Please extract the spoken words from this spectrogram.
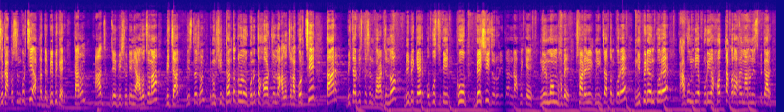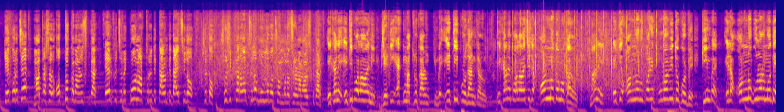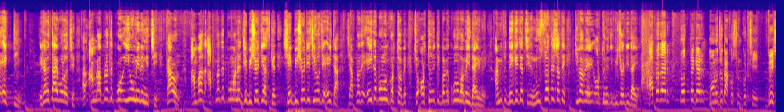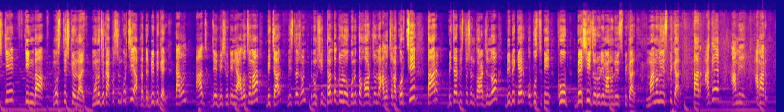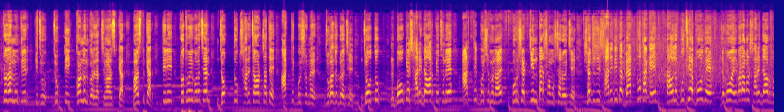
মনোযোগ আকর্ষণ করছি আপনাদের বিপিকের কারণ আজ যে বিষয়টি নিয়ে আলোচনা, বিচার, বিশ্লেষণ এবং সিদ্ধান্ত গ্রহণে উপনীত হওয়ার জন্য আলোচনা করছি, তার বিচার বিশ্লেষণ করার জন্য বিবেকের উপস্থিতি খুব বেশি জরুরি। যান রাফিকে নির্মমভাবে শারীরিক নির্যাতন করে, নিপীড়ন করে, আগুন দিয়ে পুড়িয়ে হত্যা করা হয় মাননীয় স্পিকার। কে করেছে? মাদ্রাসার অধ্যক্ষ মাননীয় স্পিকার। এর পিছনে কোন অর্থনৈতিক কারণটি দায়ী ছিল সে তো সুশিক্ষার অভাব ছিল, মূল্যবোধ সম্পন্ন ছিল না মাননীয় স্পিকার। এখানে এটি বলা হয়নি যে এটি একমাত্র কারণ কিংবা এটি প্রধান কারণ। এখানে বলা হয়েছে যে অন্যতম কারণ। মানে এটি অন্যর উপরে প্রভাবিত করবে কিংবা এটা অন্যগুলোর মধ্যে একটি। এখানে তাই বলা হচ্ছে। আর আমরা আপনাদের ইও মেনে নিচ্ছি। কারণ আমার আপনাদের প্রমাণের যে বিষয়টি আজকের, সেই বিষয়টি ছিল যে এইটা, যে আপনাদের এইটা প্রমাণ করতে হবে যে অর্থনৈতিকভাবে কোনোভাবেই দায়ী নয়। আমি একটু দেখে যাচ্ছি যে নুসরাতের সাথে কীভাবে এই অর্থনৈতিক বিষয়টি দায়ী। আপনাদের প্রত্যেকের মনোযোগ আকর্ষণ করছি। দৃষ্টি কিংবা মস্তিষ্কের নয়, মনোযোগ আকর্ষণ করছি আপনাদের বিপিকের কারণ আজ যে বিষয়টি নিয়ে আলোচনা, বিচার, বিশ্লেষণ এবং সিদ্ধান্ত গ্রহণে উপনীত হওয়ার জন্য আলোচনা করছি, তার বিচার বিশ্লেষণ করার জন্য বিবেকের উপস্থিতি খুব বেশি জরুরি মাননীয় স্পিকার। মাননীয় স্পিকার, তার আগে আমি আমার প্রধানমন্ত্রীর কিছু যুক্তি খণ্ডন করে যাচ্ছে মাননীয় স্পিকার। মাননীয় স্পিকার, তিনি প্রথমেই বলেছেন, যৌতুক, শাড়ি চাওয়ার সাথে আর্থিক বৈষম্যের যোগাযোগ রয়েছে। যৌতুক মানে বউকে শাড়ি দেওয়ার পেছনে আর্থিক বৈষম্য নয়, পুরুষের চিন্তার সমস্যা রয়েছে। সে যদি শাড়ি দিতে ব্যর্থ থাকে, তাহলে বুঝিয়ে বলবে যে, বউ, এবার আমার শাড়ি দেওয়ার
